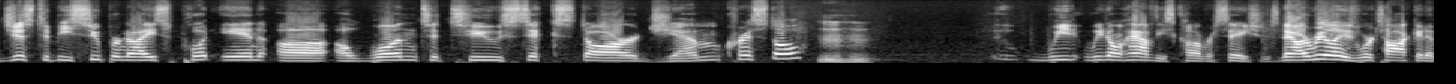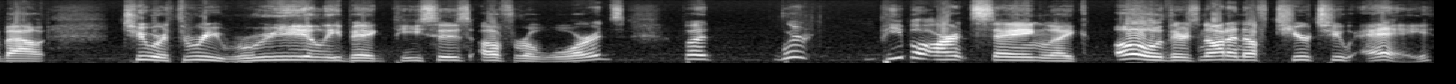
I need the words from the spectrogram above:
just to be super nice, put in a, a one to two six star gem crystal. Mm-hmm. We we don't have these conversations now. I realize we're talking about two or three really big pieces of rewards, but we're people aren't saying like, oh, there's not enough tier two A,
